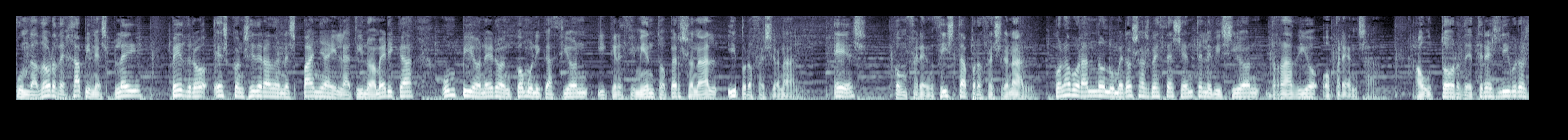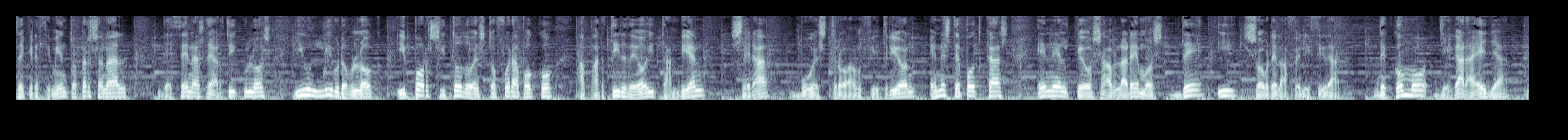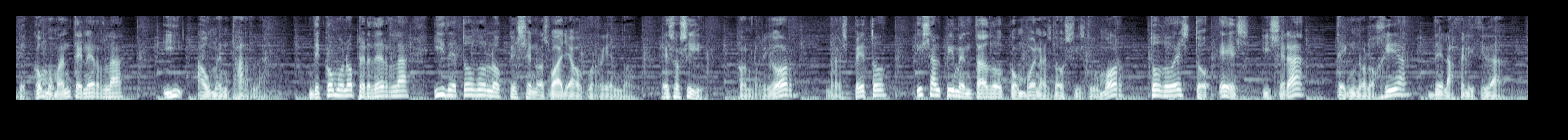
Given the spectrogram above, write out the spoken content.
Fundador de Happiness Play, Pedro es considerado en España y Latinoamérica un pionero en comunicación y crecimiento personal y profesional. Es conferencista profesional, colaborando numerosas veces en televisión, radio o prensa. Autor de tres libros de crecimiento personal, decenas de artículos y un libro blog y por si todo esto fuera poco, a partir de hoy también será vuestro anfitrión en este podcast en el que os hablaremos de y sobre la felicidad de cómo llegar a ella, de cómo mantenerla y aumentarla, de cómo no perderla y de todo lo que se nos vaya ocurriendo. Eso sí, con rigor, respeto y salpimentado con buenas dosis de humor, todo esto es y será tecnología de la felicidad.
